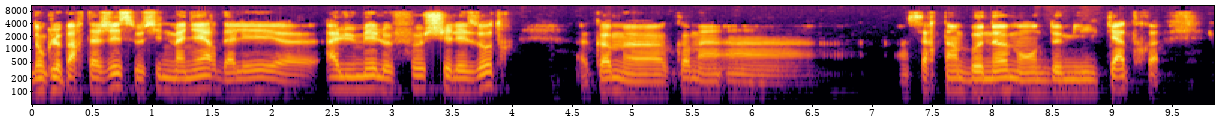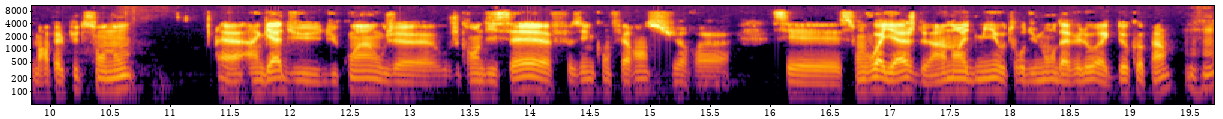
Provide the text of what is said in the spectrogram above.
Donc le partager, c'est aussi une manière d'aller allumer le feu chez les autres comme euh, comme un, un, un, certain bonhomme en 2004, je me rappelle plus de son nom, euh, un gars du, du coin où je, où je, grandissais faisait une conférence sur euh, ses, son voyage de un an et demi autour du monde à vélo avec deux copains. Mhm.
